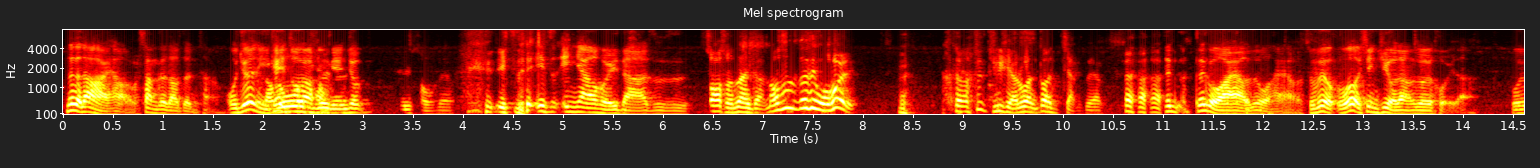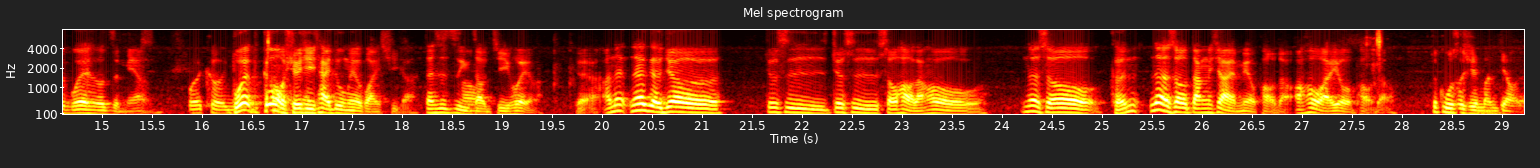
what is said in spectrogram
那个倒还好，上课倒正常。我觉得你可以坐到旁边就举手这样，一直 一直硬要回答，是不是？刷存在感，老师这题我会。是 举起来乱乱讲这样，这个这个我还好，这个我还好，除非我我有兴趣，我当然是会回的，不会不会说怎么样，不会刻意，不会跟我学习态度没有关系的，但是自己找机会嘛，对啊。啊那那个就就是就是收好，然后那时候可能那时候当下也没有泡到，啊后来又有泡到，这故事其实蛮屌的，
